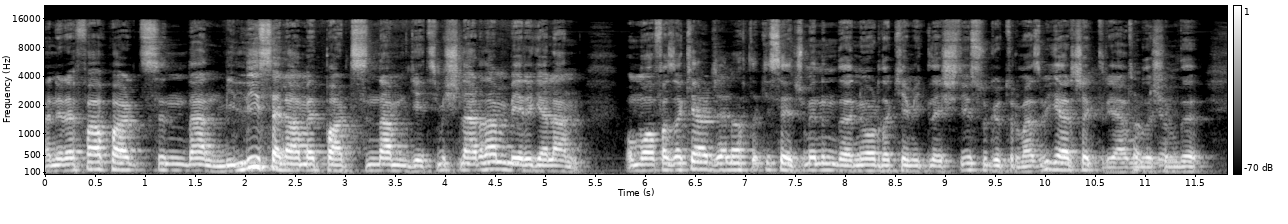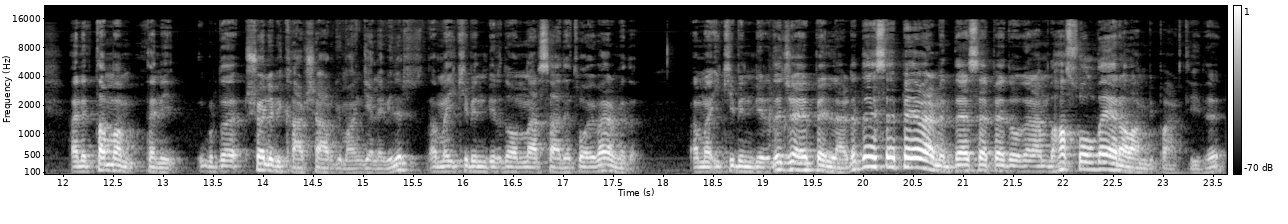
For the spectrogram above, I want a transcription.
Hani Refah Partisi'nden, Milli Selamet Partisi'nden, geçmişlerden beri gelen o muhafazakar cenahtaki seçmenin de hani orada kemikleştiği su götürmez bir gerçektir ya. Burada Tabii canım. şimdi hani tamam hani burada şöyle bir karşı argüman gelebilir ama 2001'de onlar Saadet'e oy vermedi. Ama 2001'de CHP'liler de DSP'ye vermedi. DSP de o dönem daha solda yer alan bir partiydi.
